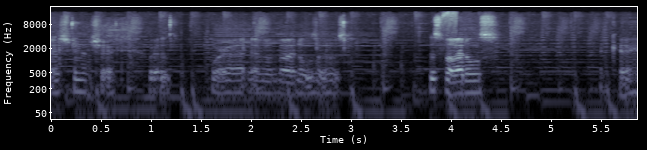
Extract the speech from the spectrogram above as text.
I just want to check where where Ever Vitals is. This Vitals. Okay.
